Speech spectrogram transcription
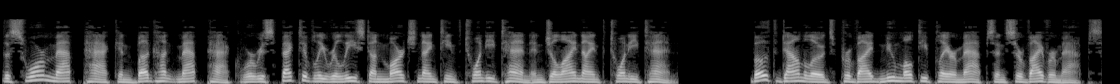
The Swarm Map Pack and Bughunt Map Pack were respectively released on March 19, 2010 and July 9, 2010. Both downloads provide new multiplayer maps and survivor maps.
